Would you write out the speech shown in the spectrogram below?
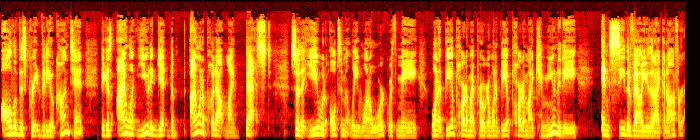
all of this great video content because i want you to get the i want to put out my best so that you would ultimately want to work with me want to be a part of my program want to be a part of my community and see the value that I can offer.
